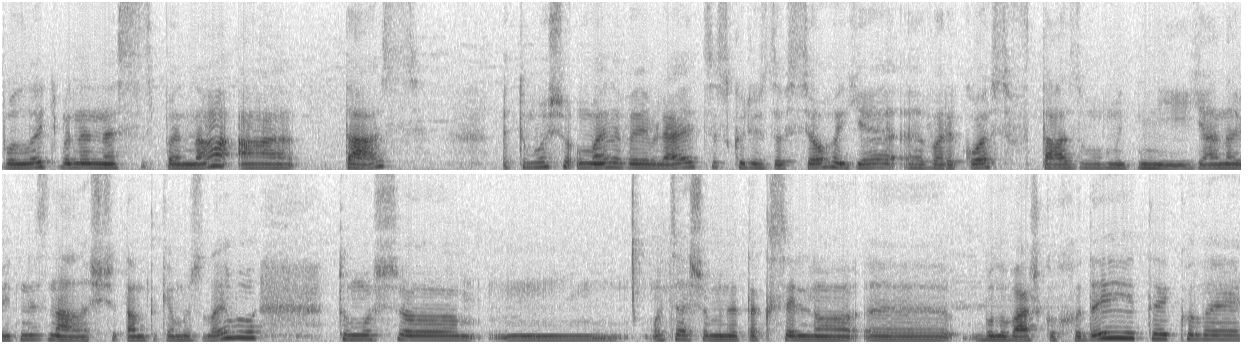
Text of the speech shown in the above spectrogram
болить мене не спина, а таз, тому що у мене виявляється, скоріш за всього, є е, варикоз в тазовому дні. Я навіть не знала, що там таке можливо. Тому що оце, що мене так сильно е, було важко ходити, коли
